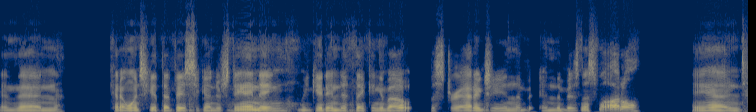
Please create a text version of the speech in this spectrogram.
and then kind of once you get that basic understanding, we get into thinking about the strategy in the in the business model. And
